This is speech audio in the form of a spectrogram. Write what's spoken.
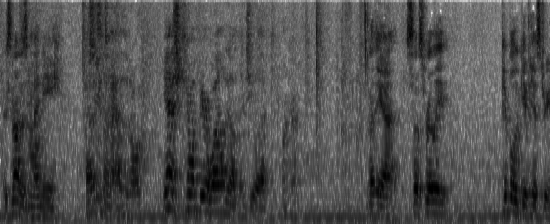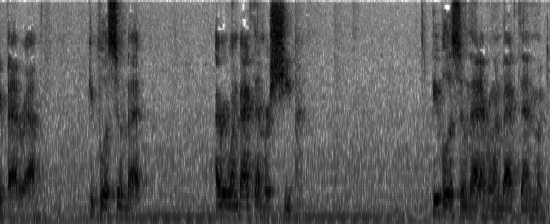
there's not as many. Has she has it all? Yeah, she came up here a while ago, and then she left. Okay. Uh, yeah, so it's really people who give history a bad rap. People assume that everyone back then were sheep. People assume that everyone back then would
